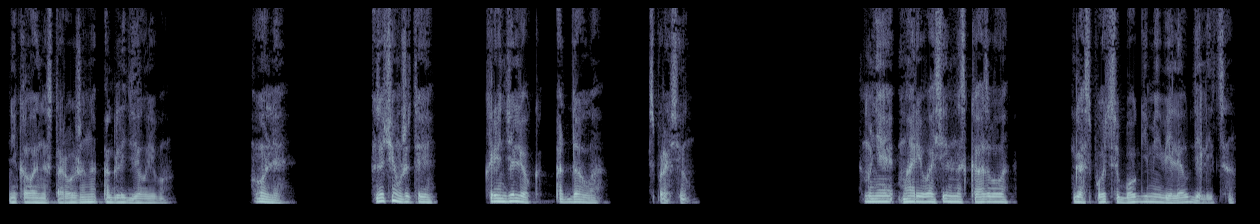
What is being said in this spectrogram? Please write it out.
Николай настороженно оглядел его. «Оля, зачем же ты кренделек отдала?» — спросил. «Мне Марья Васильевна сказывала, Господь с убогими велел делиться»,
